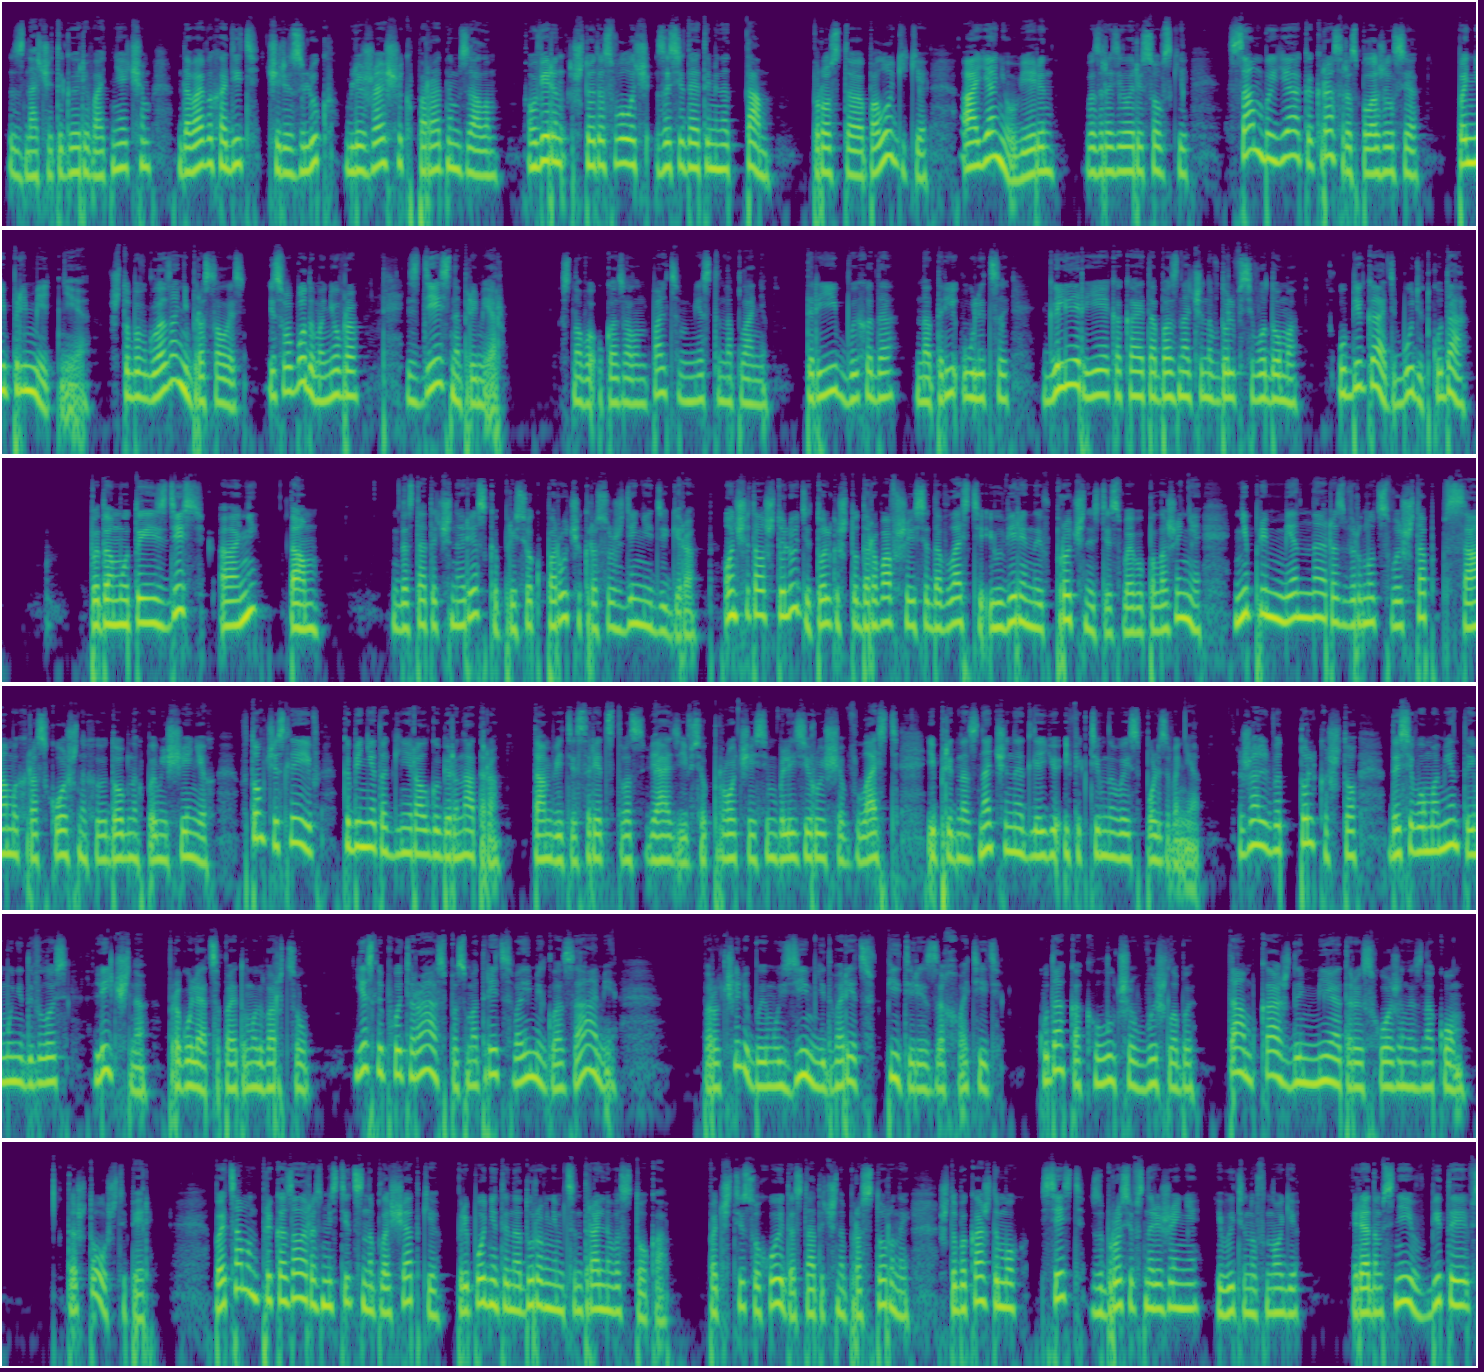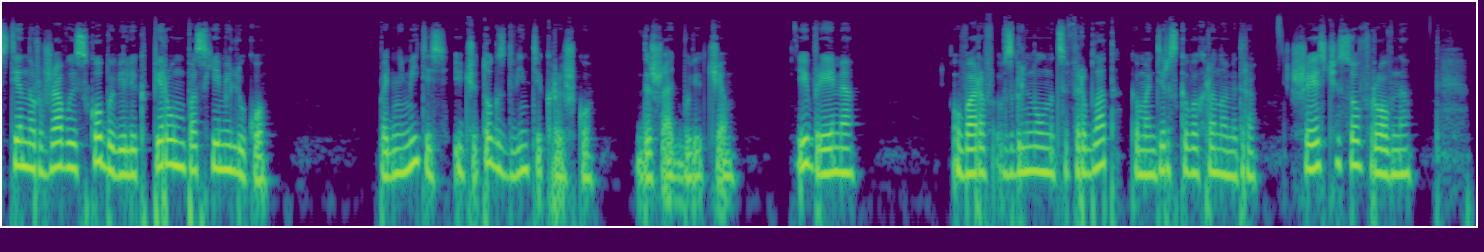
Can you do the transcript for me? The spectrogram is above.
«Значит, и горевать не о чем. Давай выходить через люк, ближайший к парадным залам. Уверен, что эта сволочь заседает именно там. Просто по логике. А я не уверен», — возразил Рисовский. «Сам бы я как раз расположился понеприметнее, чтобы в глаза не бросалось, и свобода маневра. Здесь, например, снова указал он пальцем место на плане, три выхода на три улицы, галерея какая-то обозначена вдоль всего дома. Убегать будет куда? Потому ты и здесь, а они там. Достаточно резко присек поручик рассуждения Диггера. Он считал, что люди, только что дорвавшиеся до власти и уверенные в прочности своего положения, непременно развернут свой штаб в самых роскошных и удобных помещениях, в том числе и в кабинетах генерал-губернатора. Там ведь и средства связи, и все прочее, символизирующее власть и предназначенное для ее эффективного использования. Жаль вот только, что до сего момента ему не довелось лично прогуляться по этому дворцу. Если б хоть раз посмотреть своими глазами, поручили бы ему Зимний дворец в Питере захватить. Куда как лучше вышло бы. Там каждый метр исхожен и знаком. Да что уж теперь. Бойцам он приказал разместиться на площадке, приподнятой над уровнем центрального стока. Почти сухой и достаточно просторный, чтобы каждый мог сесть, сбросив снаряжение и вытянув ноги. Рядом с ней вбитые в стену ржавые скобы вели к первому по схеме люку. Поднимитесь и чуток сдвиньте крышку. Дышать будет чем. И время. Уваров взглянул на циферблат командирского хронометра. Шесть часов ровно.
